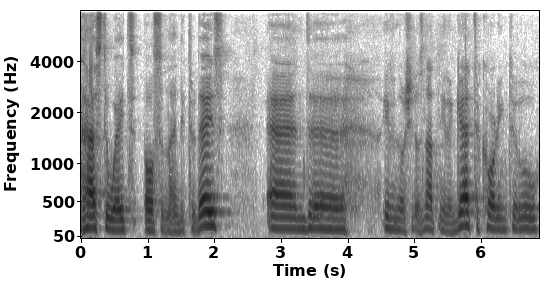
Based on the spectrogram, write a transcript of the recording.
has to wait also 92 days, and uh, even though she does not need a get, according to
